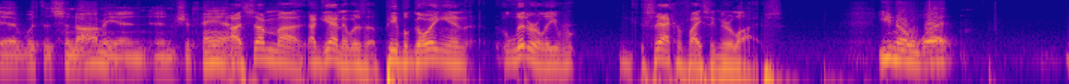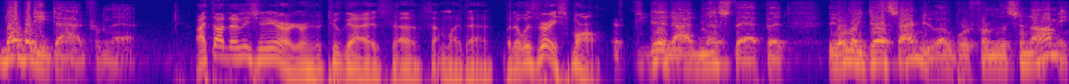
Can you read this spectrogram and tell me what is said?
uh, with the tsunami in, in Japan? Uh, some uh, again, it was uh, people going in, literally r- sacrificing their lives. you know what? Nobody died from that. I thought an engineer or two guys, uh, something like that, but it was very small. If you did, I'd miss that. But the only deaths I knew of were from the tsunami.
